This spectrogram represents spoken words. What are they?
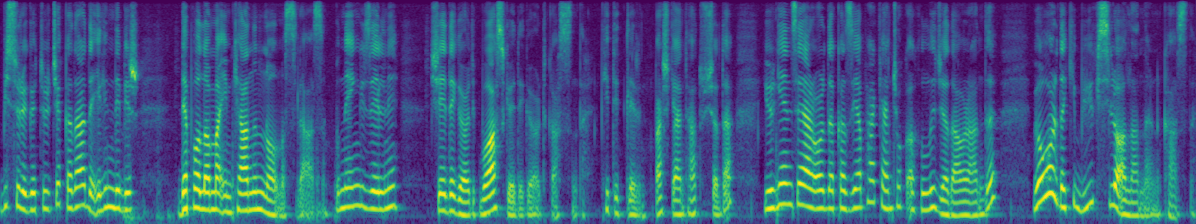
bir süre götürecek kadar da elinde bir depolama imkanının olması lazım. Bunun en güzelini şeyde gördük, Boğazköy'de gördük aslında. Hititlerin başkenti Hatuşa'da. Yürgen Zeyer orada kazı yaparken çok akıllıca davrandı ve oradaki büyük silo alanlarını kazdı.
